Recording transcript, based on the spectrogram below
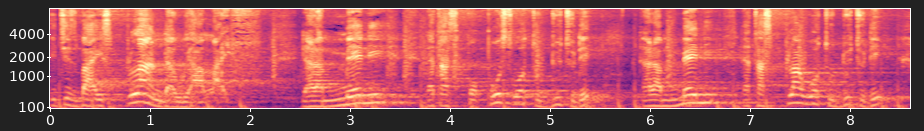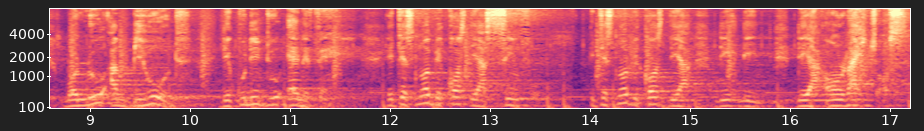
It is by His plan that we are alive. There are many that has proposed what to do today. There are many that has planned what to do today, but lo and behold, they couldn't do anything. It is not because they are sinful. It is not because they are they, they, they are unrighteous.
